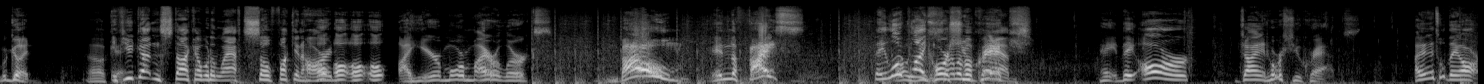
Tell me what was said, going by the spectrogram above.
We're good. Okay. If you'd gotten stuck, I would have laughed so fucking oh, hard. oh, oh, oh, I hear more mirelurks. Boom! In the face. They look Oh, like horseshoe crabs. Hey, they are giant horseshoe crabs. I think that's what they are.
